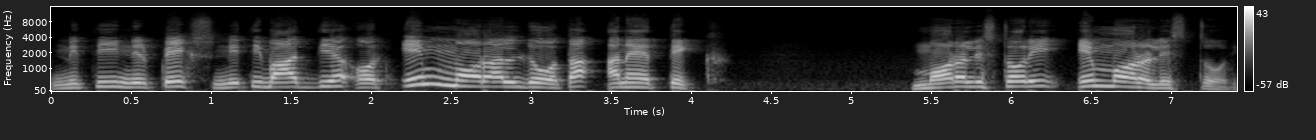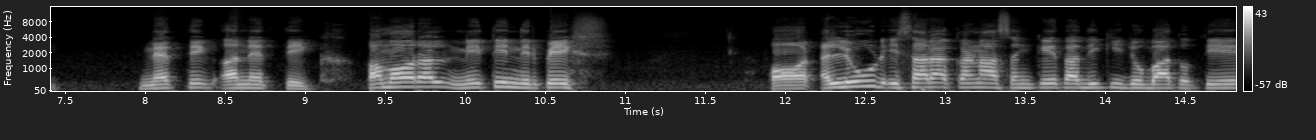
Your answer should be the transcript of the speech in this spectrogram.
नीति निरपेक्ष, नीतिवाद्य और इमोरल जो होता, अनैतिक। मॉरल स्टोरी इमोरल स्टोरी नैतिक, अनैतिक, अमोरल, नीति निरपेक्ष और एल्यूड इशारा करना, संकेत आदि की जो बात होती है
